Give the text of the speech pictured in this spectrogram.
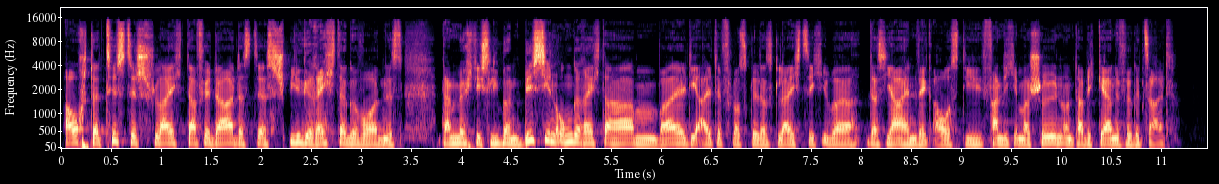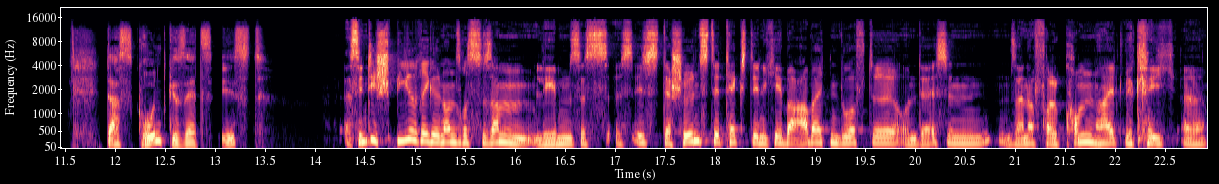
auch statistisch vielleicht dafür da, dass das Spiel gerechter geworden ist, dann möchte ich es lieber ein bisschen ungerechter haben, weil die alte Floskel, das gleicht sich über das Jahr hinweg aus, die fand ich immer schön und da habe ich gerne für gezahlt. Das Grundgesetz ist es sind die Spielregeln unseres Zusammenlebens. Es, es, ist der schönste Text, den ich je bearbeiten durfte. Und er ist in seiner Vollkommenheit wirklich äh,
